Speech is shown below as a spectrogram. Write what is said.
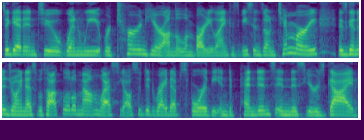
to get into when we return here on the Lombardi line because VSIN's own Tim Murray is going to join us. We'll talk a little Mountain West. He also did write ups for the Independents in this year's guide.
